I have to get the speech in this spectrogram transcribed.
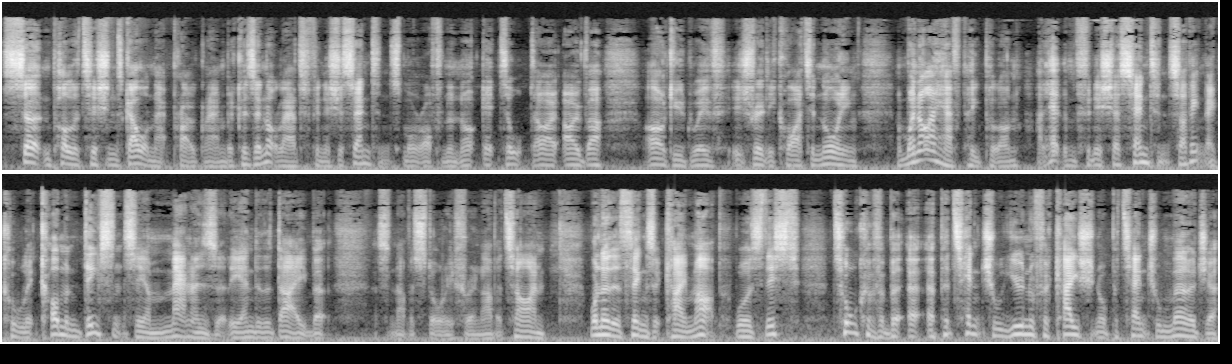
certain politicians go on that program because they're not allowed to finish a sentence more often than not get talked over argued with it's really quite annoying and when i have people on i let them finish a sentence i think they call it common decency and manners at the end of the day but that's another story for another time one of the things that came up was this talk of a, a, potential unification or potential merger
